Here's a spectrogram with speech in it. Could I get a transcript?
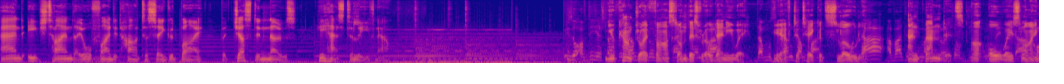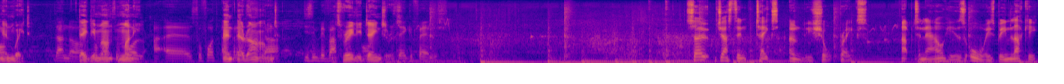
and each time they all find it hard to say goodbye, but Justin knows he has to leave now. You can't drive fast on this road anyway. You have to take it slowly. And bandits are always lying in wait. They demand money. And they're armed. It's really dangerous. So Justin takes only short breaks. Up to now, he has always been lucky.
